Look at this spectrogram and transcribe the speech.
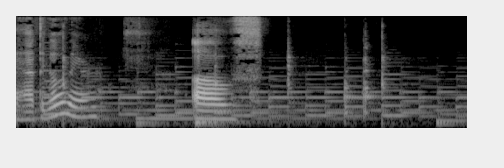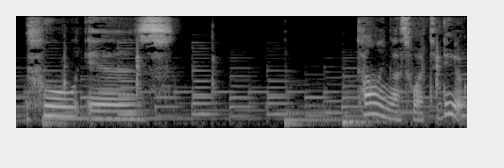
I had to go there, of who is telling us what to do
